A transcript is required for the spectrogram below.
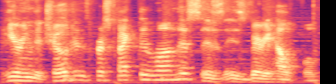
Hearing the children's perspective on this is, is very helpful.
